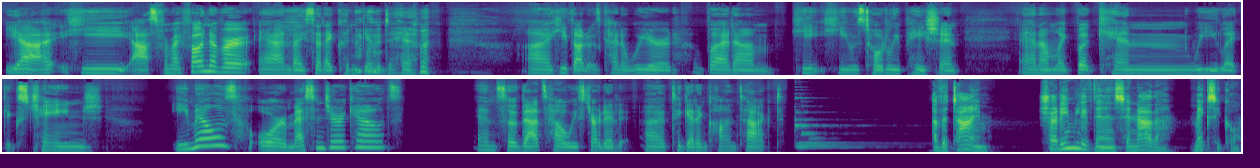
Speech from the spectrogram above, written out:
yeah, he asked for my phone number and I said I couldn't give it to him. uh, he thought it was kind of weird, but um, he he was totally patient. And I'm like, but can we like exchange emails or messenger accounts? And so that's how we started uh, to get in contact. At the time, Sharim lived in Ensenada, Mexico,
